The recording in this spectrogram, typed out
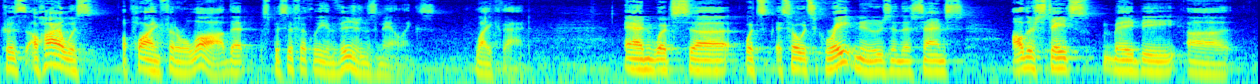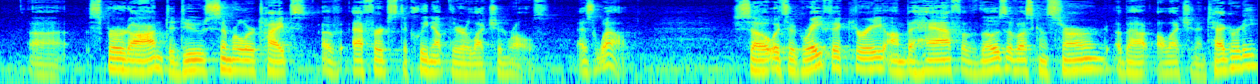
Because Ohio was applying federal law that specifically envisions mailings like that. And what's, uh, what's, so it's great news in the sense Other states may be uh, uh, spurred on to do similar types of efforts to clean up their election rolls as well. So it's a great victory on behalf of those of us concerned about election integrity.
